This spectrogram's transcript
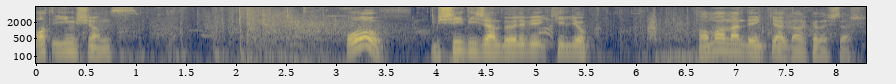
At iyiymiş yalnız. Oo! Bir şey diyeceğim böyle bir kill yok. Tamamen denk geldi arkadaşlar.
